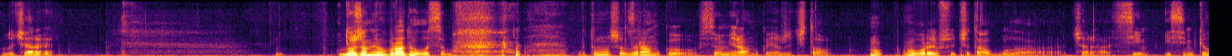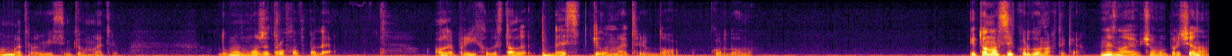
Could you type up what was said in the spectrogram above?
до черги. Дуже не обрадувалося, тому що зранку, в 7 ранку я вже читав. Ну, говорив, що читав, була черга 7 і 7 кілометрів, 8 кілометрів. Думав, може трохи впаде. Але приїхали, стали 10 кілометрів до кордону. І то на всіх кордонах таке. Не знаю в чому причина.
